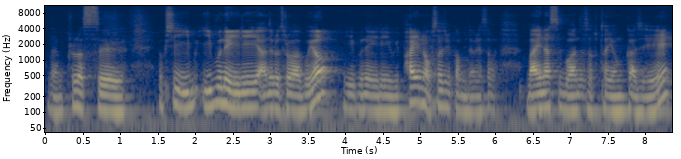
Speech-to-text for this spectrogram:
그다음 플러스 역시 2, 분의 1이 안으로 들어가고요. 2분의 1이 여기 파이는 없어질 겁니다. 그래서 마이너스 무한대서부터 0까지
